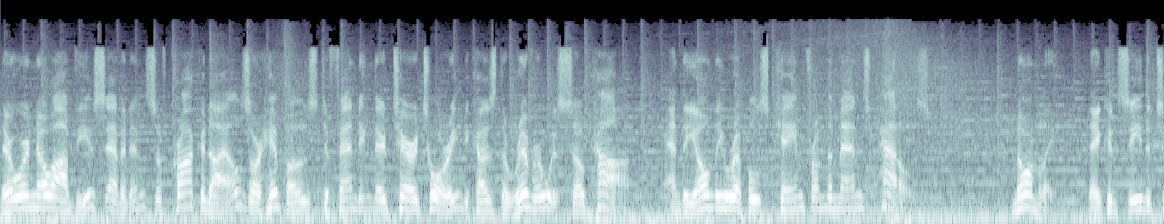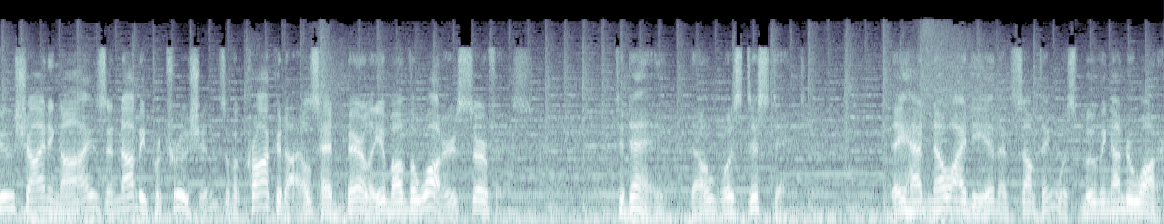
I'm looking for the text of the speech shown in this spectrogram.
There were no obvious evidence of crocodiles or hippos defending their territory because the river was so calm, and the only ripples came from the men's paddles. Normally, they could see the two shining eyes and knobby protrusions of a crocodile's head barely above the water's surface. Today, though, was distinct. They had no idea that something was moving underwater.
